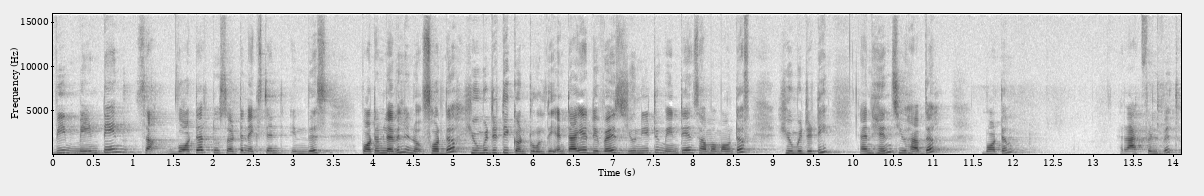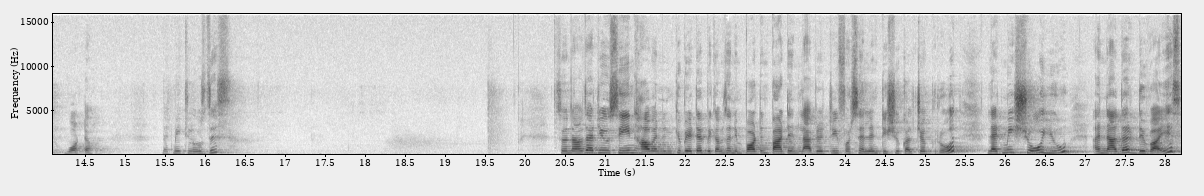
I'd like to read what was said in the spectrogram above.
We maintain some water to certain extent in this bottom level for the humidity control the entire device you need to maintain some amount of humidity and hence you have the bottom rack filled with water. Let me close this. So now that you have seen how an incubator becomes an important part in laboratory for cell and tissue culture growth, let me show you another device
